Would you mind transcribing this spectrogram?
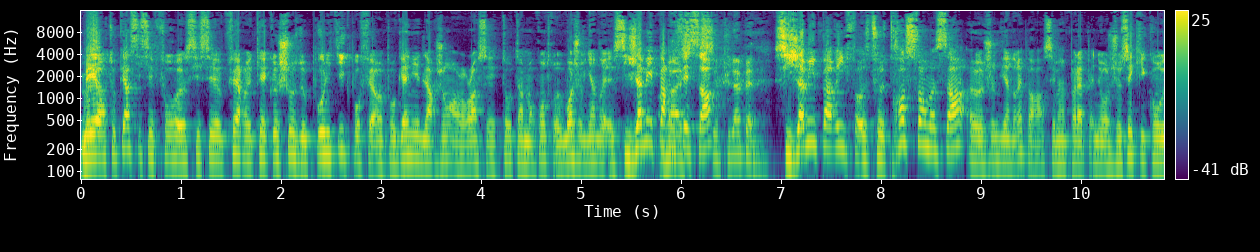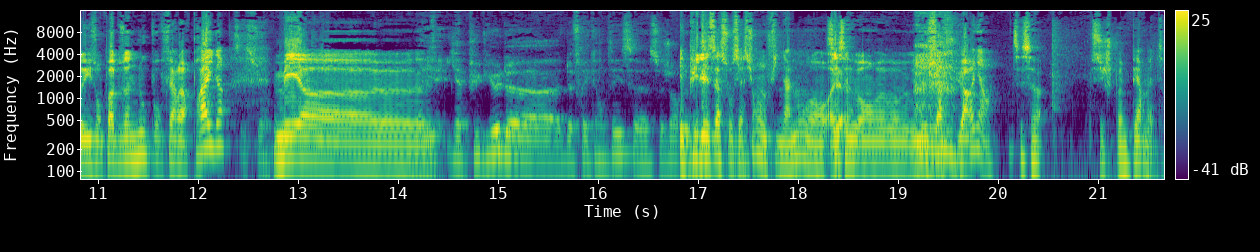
Mais en tout cas, si c'est pour, si c'est faire quelque chose de politique pour faire, pour gagner de l'argent, alors là, c'est totalement contre. Moi, je viendrai. Si jamais Paris Ah bah, fait ça, c'est plus la peine. si jamais Paris se transforme ça, euh, je ne viendrai pas. hein, C'est même pas la peine. Je sais qu'ils ils ont pas besoin de nous pour faire leur pride, sûr. mais euh, Il y a plus lieu de, de fréquenter ce, ce genre et de puis les associations finalement euh, ça. euh, euh, ne servent plus à rien. C'est ça. Si je peux me permettre.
